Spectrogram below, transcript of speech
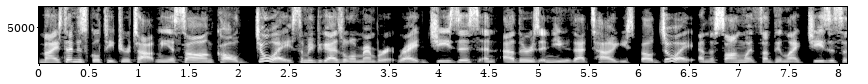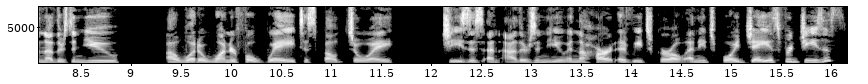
my Sunday school teacher taught me a song called Joy. Some of you guys will remember it, right? Jesus and others and you. That's how you spell joy. And the song went something like Jesus and others and you. Uh, what a wonderful way to spell joy. Jesus and others and you in the heart of each girl and each boy. J is for Jesus,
